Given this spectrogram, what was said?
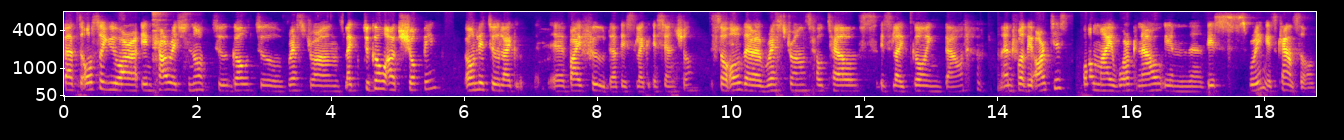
but also you are encouraged not to go to restaurants like to go out shopping only to like uh, buy food that is like essential. So all the restaurants hotels is like going down. And for the artists all my work now in uh, this spring is canceled.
